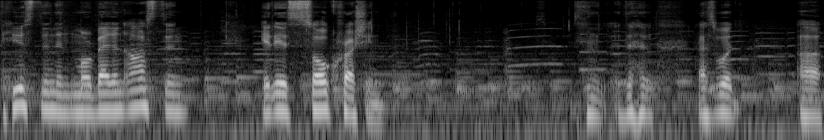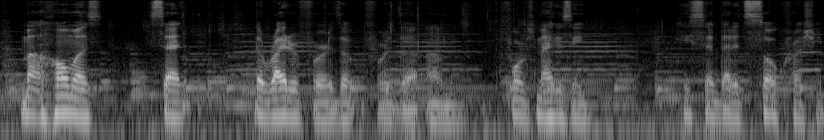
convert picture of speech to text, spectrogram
Houston and more bad than Austin. It is so crushing. That's what uh, Mahomes said, the writer for the for the um, Forbes magazine. He said that it's so crushing.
